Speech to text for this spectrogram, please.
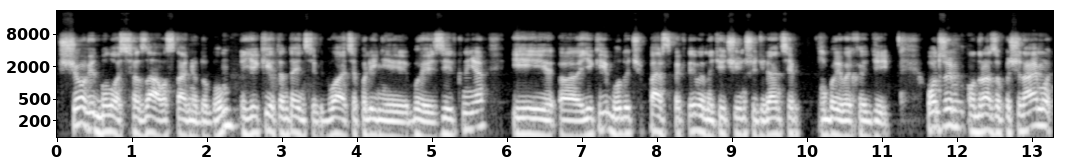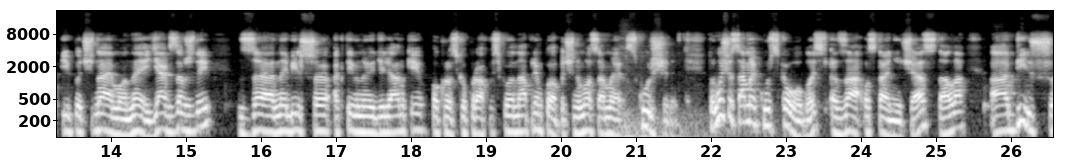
Що відбулося за останню добу, які тенденції відбуваються по лінії боєзіткнення, і е, які будуть перспективи на тій чи іншій ділянці бойових дій. Отже, одразу починаємо і починаємо не як завжди з найбільш активної ділянки Покровсько-Курахівського напрямку, а почнемо саме з Курщини, тому що саме Курська область за останній час стала більш е,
